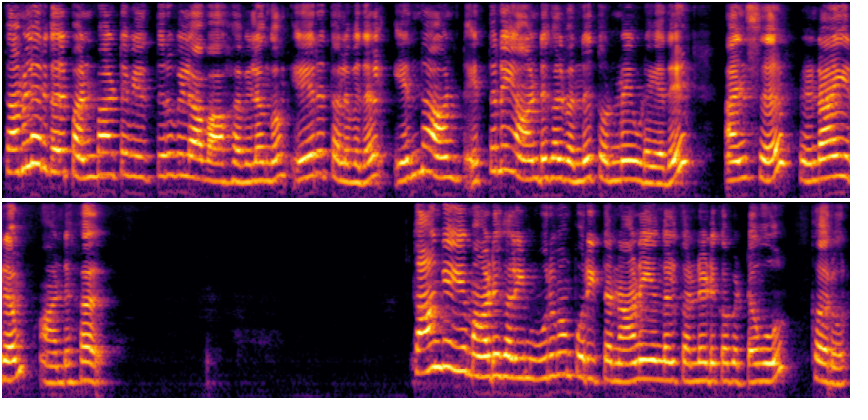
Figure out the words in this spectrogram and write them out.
தமிழர்கள் பண்பாட்டு திருவிழாவாக விளங்கும் ஏறு தழுவுதல் எந்த ஆண் எத்தனை ஆண்டுகள் வந்து தொன்மை உடையது ஆன்சர் ரெண்டாயிரம் ஆண்டுகள். காங்கேய மாடுகளின் உருவம் பொறித்த நாணயங்கள் கண்டெடுக்கப்பட்ட ஊர் கரூர்.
